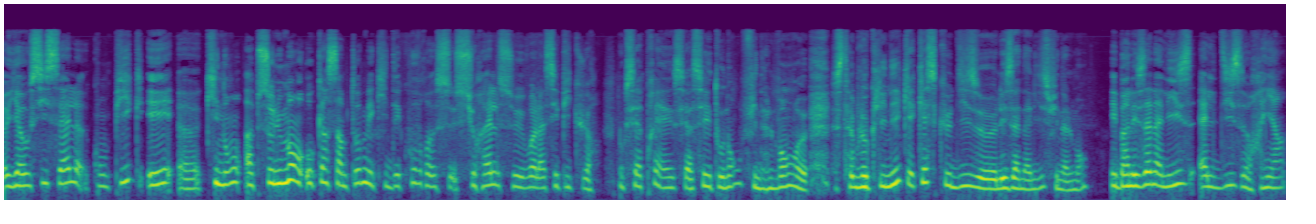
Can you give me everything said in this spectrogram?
euh, il y a aussi celles qu'on pique et euh, qui n'ont absolument aucun symptôme et qui découvrent sur elles ce, voilà, ces piqûres. Donc c'est après, c'est assez étonnant finalement ce tableau clinique. Et qu'est-ce que disent les analyses finalement? Eh ben les analyses, elles disent rien.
